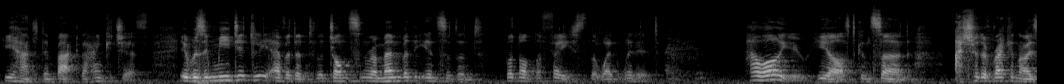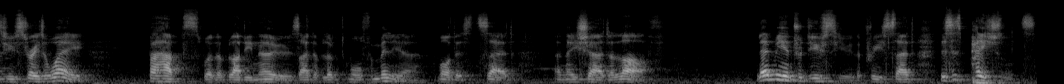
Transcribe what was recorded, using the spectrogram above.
he handed him back the handkerchief. It was immediately evident that Johnson remembered the incident, but not the face that went with it. How are you? he asked, concerned. I should have recognized you straight away. Perhaps with a bloody nose I'd have looked more familiar, Modest said, and they shared a laugh. Let me introduce you, the priest said. This is Patience,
